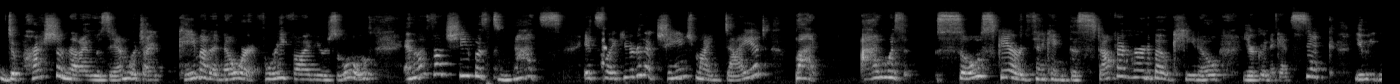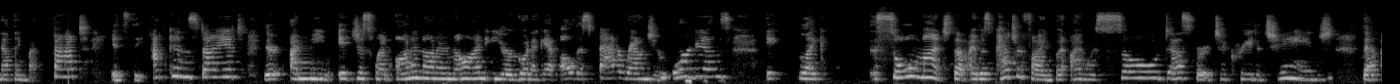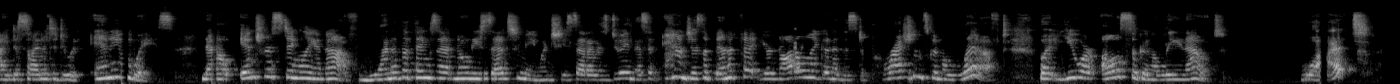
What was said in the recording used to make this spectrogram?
depression that I was in, which I came out of nowhere at 45 years old. And I thought she was nuts. It's like, you're going to change my diet. But I was so scared thinking the stuff I heard about keto, you're going to get sick. You eat nothing but fat. It's the Atkins diet. There, I mean, it just went on and on and on. You're going to get all this fat around your organs. It like so much that I was petrified, but I was so desperate to create a change that I decided to do it anyways. Now, interestingly enough, one of the things that Noni said to me when she said I was doing this, and Ange, as a benefit, you're not only going to, this depression's going to lift, but you are also going to lean out. What?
